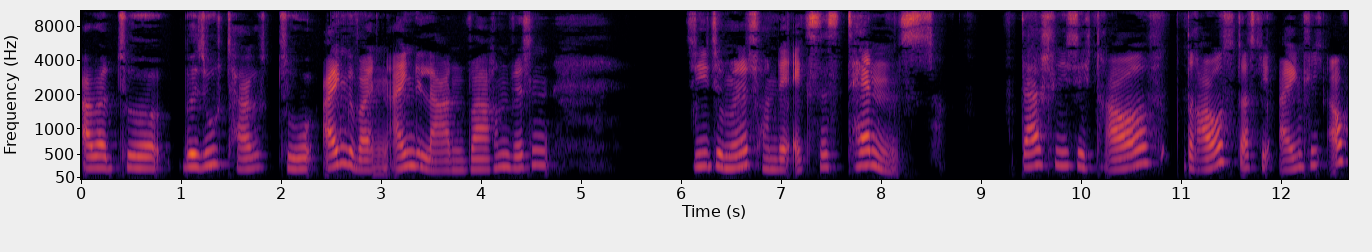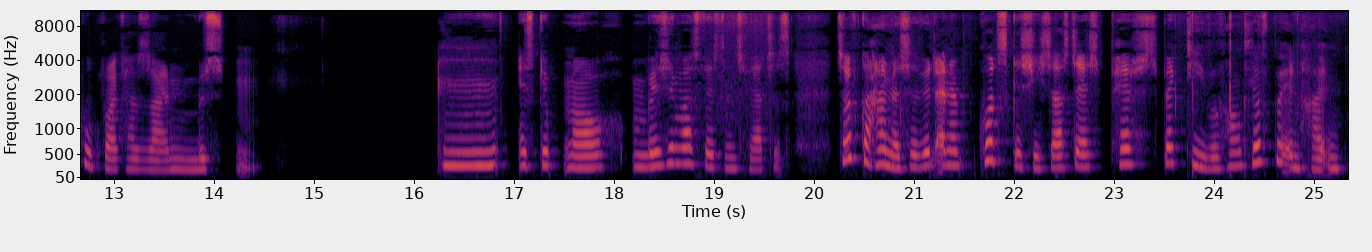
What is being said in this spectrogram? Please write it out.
aber zur Besuchtag zu Eingeweihten eingeladen waren, wissen sie zumindest von der Existenz. Da schließe ich drauf, draus, dass die eigentlich auch Woodbreaker sein müssten. Hm, es gibt noch ein bisschen was Wissenswertes. Zwölf Geheimnisse wird eine Kurzgeschichte aus der Perspektive von Cliff beinhalten,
